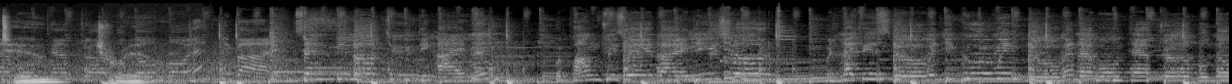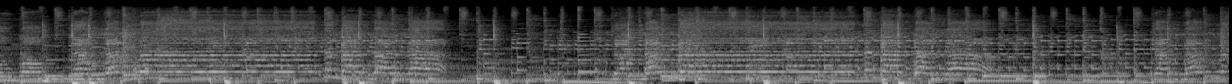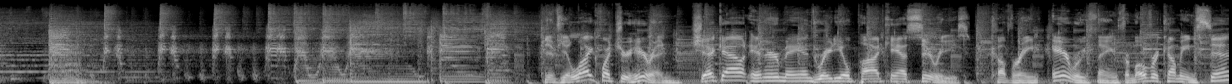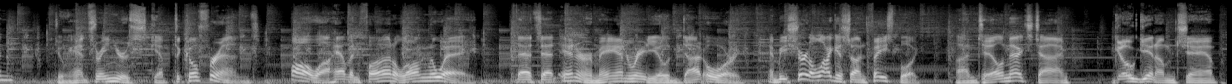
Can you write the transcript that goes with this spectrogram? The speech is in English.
Too true. Life is and and I won't have trouble no more. La la la. If you like what you're hearing, check out Inner Man's Radio podcast series covering everything from overcoming sin to answering your skeptical friends, all while having fun along the way. That's at innermanradio.org. And be sure to like us on Facebook. Until next time, go get 'em, champ.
